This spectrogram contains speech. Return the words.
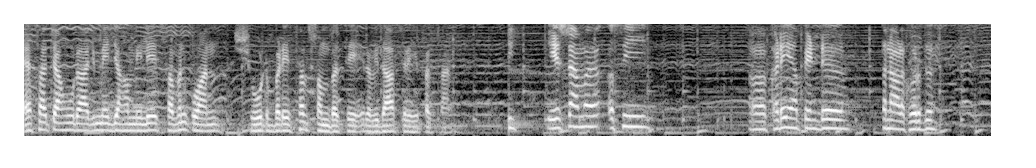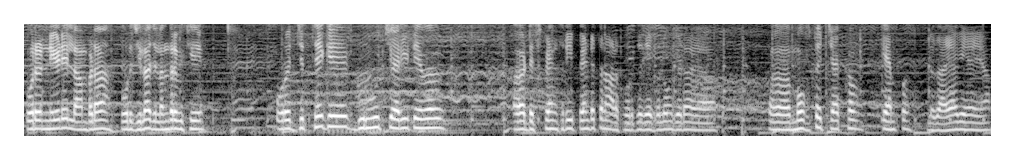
ऐसा चाहूँ राज में जहाँ मिले सबन को अन छोट बड़े सब संबत से रविदास रहे परेशान ਇਸ ਟਾਈਮ ਅਸੀਂ ਅ, ਖੜੇ ਆ ਪਿੰਡ ਧਨਾਲ ਖੁਰਦ ਔਰ ਨੇੜੇ ਲਾਂਬੜਾ ਔਰ ਜ਼ਿਲ੍ਹਾ ਜਲੰਧਰ ਵਿਖੇ ਔਰ ਜਿੱਥੇ ਕਿ ਗੁਰੂ ਚੈਰੀਟੇਬਲ ਅ, ਡਿਸਪੈਂਸਰੀ ਪਿੰਡ ਧਨਾਲ ਖੁਰਦ ਦੇ ਵੱਲੋਂ ਜਿਹੜਾ ਆ ਮੁਫਤ ਚੈੱਕਅਪ ਕੈਂਪ ਲਗਾਇਆ ਗਿਆ ਆ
